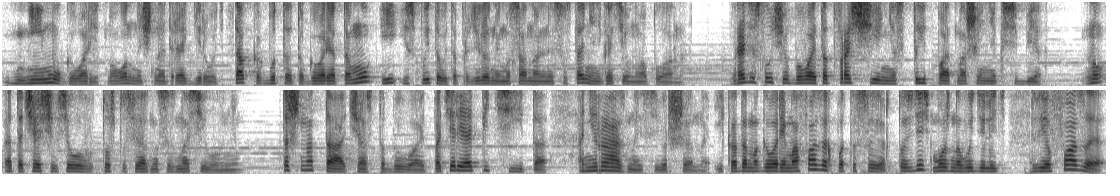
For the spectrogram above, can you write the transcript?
не ему говорит, но он начинает реагировать так, как будто это говорят тому, и испытывает определенное эмоциональное состояние негативного плана. В ряде случаев бывает отвращение, стыд по отношению к себе. Ну, это чаще всего то, что связано с изнасилованием. Тошнота часто бывает, потеря аппетита. Они разные совершенно. И когда мы говорим о фазах ПТСР, то здесь можно выделить две фазы.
